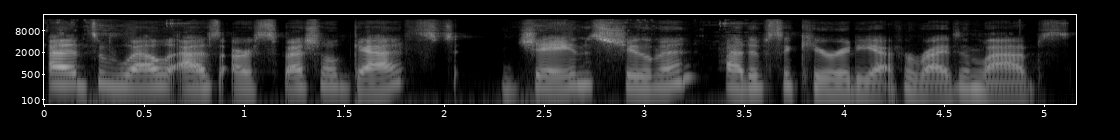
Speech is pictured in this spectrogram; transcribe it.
As well as our special guest, James Shuman, head of security at Horizen Labs.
